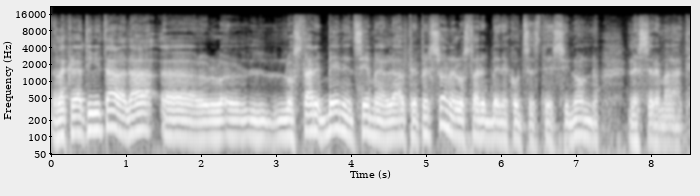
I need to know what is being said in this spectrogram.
La creatività la dà eh, lo, stare bene insieme alle altre persone lo stare bene con se stessi, non l'essere malati.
